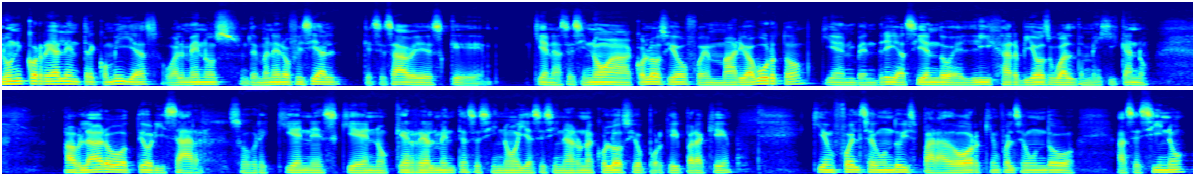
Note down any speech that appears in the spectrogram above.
Lo único real, entre comillas, o al menos de manera oficial, que se sabe es que quien asesinó a Colosio fue Mario Aburto, quien vendría siendo el Lee Harvey Oswald mexicano. Hablar o teorizar sobre quién es quién o qué realmente asesinó y asesinaron a Colosio, por qué y para qué, quién fue el segundo disparador, quién fue el segundo asesino,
